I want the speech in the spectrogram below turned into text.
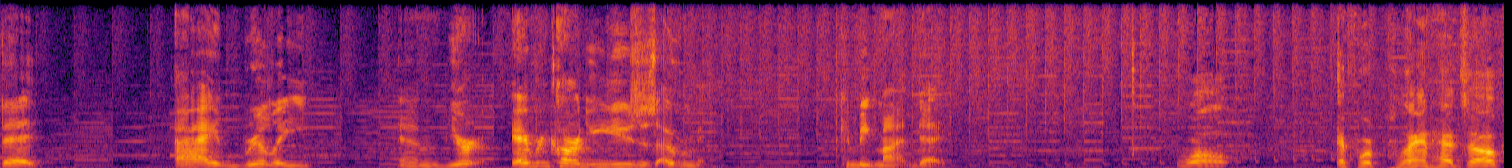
that I really am. Your every card you use is over me. Can beat my day. Well, if we're playing heads up,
